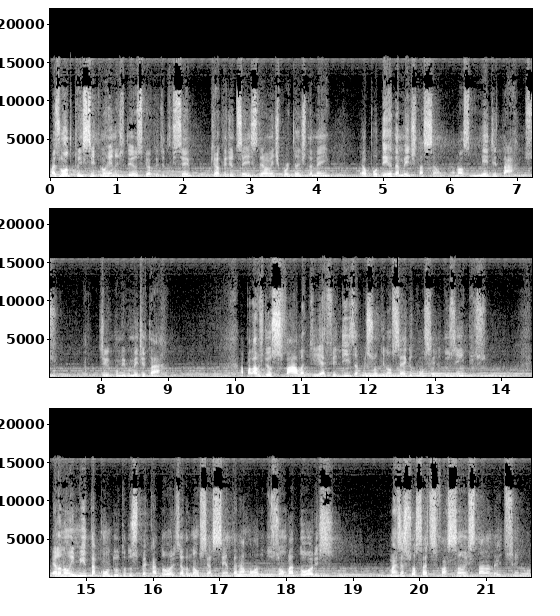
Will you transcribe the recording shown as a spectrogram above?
Mas um outro princípio no reino de Deus que eu acredito que ser, que eu acredito ser extremamente importante também é o poder da meditação. É nós meditarmos. Diga comigo, meditar. A palavra de Deus fala que é feliz a pessoa que não segue o conselho dos ímpios. Ela não imita a conduta dos pecadores, ela não se assenta na roda dos zombadores, mas a sua satisfação está na lei do Senhor.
